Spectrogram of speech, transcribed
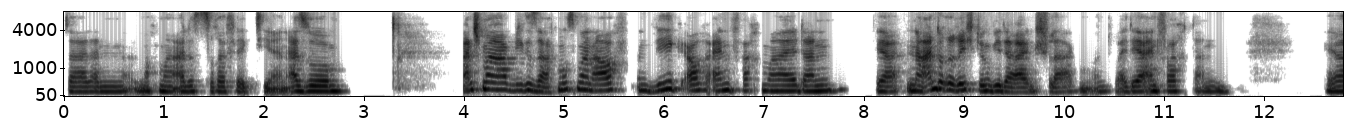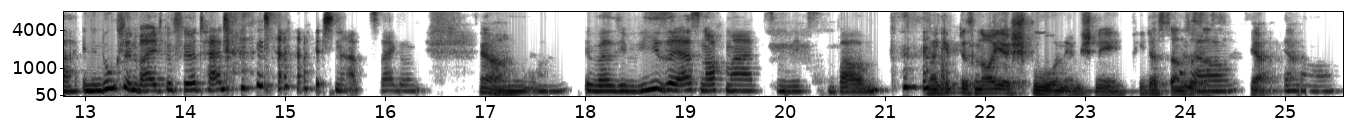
da dann nochmal alles zu reflektieren. Also manchmal, wie gesagt, muss man auch einen Weg auch einfach mal dann ja in eine andere Richtung wieder einschlagen und weil der einfach dann ja, in den dunklen Wald geführt hat. dann habe ich eine Abzweigung ja. ähm, über die Wiese erst nochmal zum nächsten Baum. dann gibt es neue Spuren im Schnee, wie das dann genau. so ist. Ja, genau.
